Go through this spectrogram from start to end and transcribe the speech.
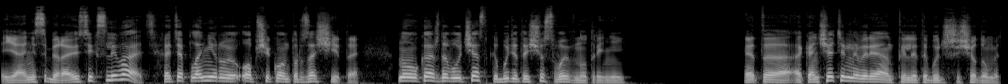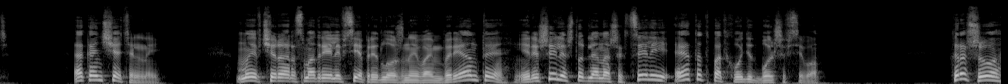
Я не собираюсь их сливать, хотя планирую общий контур защиты, но у каждого участка будет еще свой внутренний». «Это окончательный вариант или ты будешь еще думать?» окончательный. Мы вчера рассмотрели все предложенные вами варианты и решили, что для наших целей этот подходит больше всего. Хорошо,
